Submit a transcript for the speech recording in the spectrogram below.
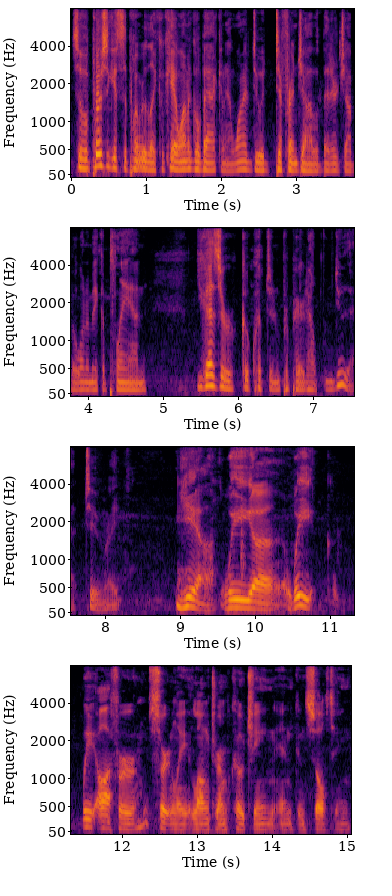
So if a person gets to the point where like, okay, I want to go back and I want to do a different job, a better job, I want to make a plan. You guys are equipped and prepared to help them do that too, right? Yeah, we uh, we we offer certainly long term coaching and consulting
